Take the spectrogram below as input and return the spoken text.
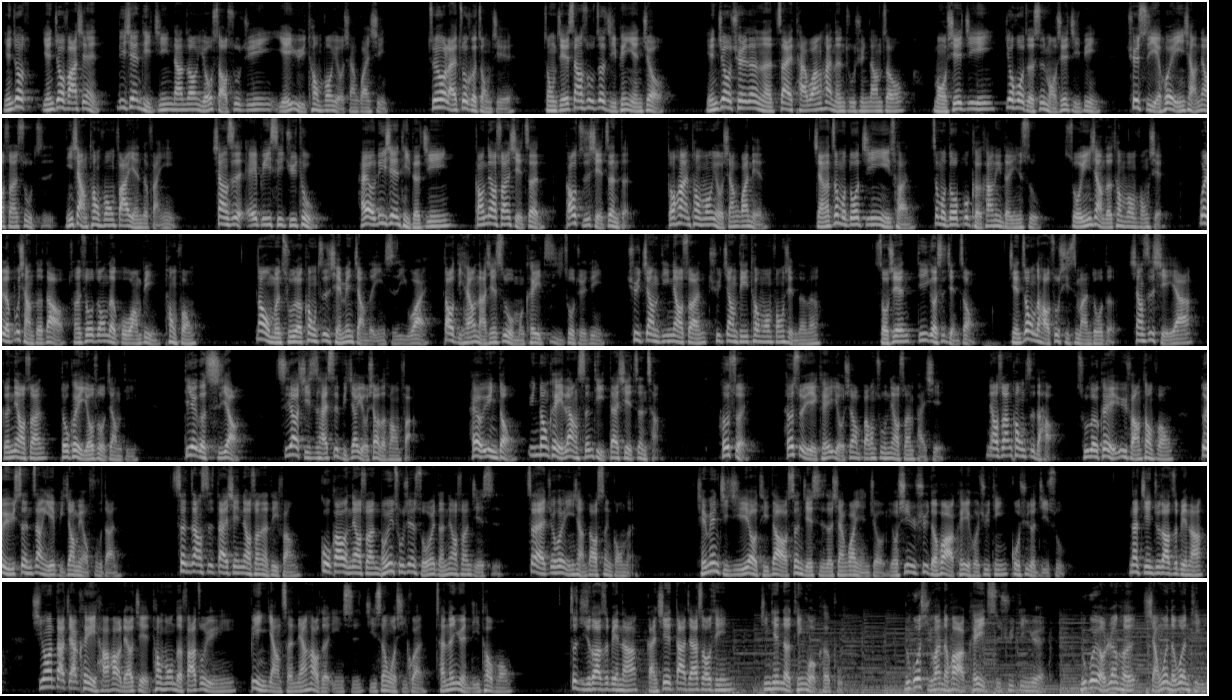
研究研究发现，立腺体基因当中有少数基因也与痛风有相关性。最后来做个总结，总结上述这几篇研究，研究确认了在台湾汉人族群当中，某些基因又或者是某些疾病。确实也会影响尿酸数值，影响痛风发炎的反应，像是 ABCG2，还有立腺体的基因、高尿酸血症、高脂血症等，都和痛风有相关联。讲了这么多基因遗传，这么多不可抗力的因素所影响的痛风风险，为了不想得到传说中的国王病痛风，那我们除了控制前面讲的饮食以外，到底还有哪些是我们可以自己做决定，去降低尿酸，去降低痛风风险的呢？首先，第一个是减重。减重的好处其实蛮多的，像是血压跟尿酸都可以有所降低。第二个吃药，吃药其实还是比较有效的方法。还有运动，运动可以让身体代谢正常。喝水，喝水也可以有效帮助尿酸排泄。尿酸控制的好，除了可以预防痛风，对于肾脏也比较没有负担。肾脏是代谢尿酸的地方，过高的尿酸容易出现所谓的尿酸结石，再来就会影响到肾功能。前面几集也有提到肾结石的相关研究，有兴趣的话可以回去听过去的集数。那今天就到这边啦，希望大家可以好好了解痛风的发作原因，并养成良好的饮食及生活习惯，才能远离痛风。这集就到这边啦，感谢大家收听今天的听我科普。如果喜欢的话，可以持续订阅。如果有任何想问的问题，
